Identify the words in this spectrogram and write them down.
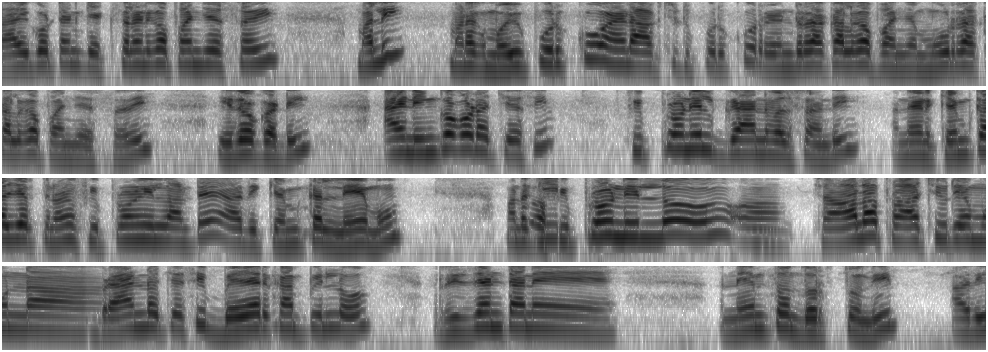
రాయి కొట్టడానికి ఎక్సలెంట్గా పనిచేస్తుంది. మళ్ళీ మనకు మొయ్యి పురుకు అండ్ ఆక్సిట్ పురుకు రెండు రకాలుగా పనిచే మూడు రకాలుగా పనిచేస్తుంది. ఇదొకటి. అండ్ ఇంకొకటి వచ్చేసి ఫిప్రోనిల్ గ్రాన్యువల్స్ అండి. నేను కెమికల్ చెప్తున్నాను. ఫిప్రోనిల్ అంటే అది కెమికల్ నేము. మనకి ఫిప్రోనిల్లో చాలా ప్రాచుర్యం ఉన్న బ్రాండ్ వచ్చేసి బేయర్ కంపెనీలో రిజెంట్ అనే నేమ్తో దొరుకుతుంది. అది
